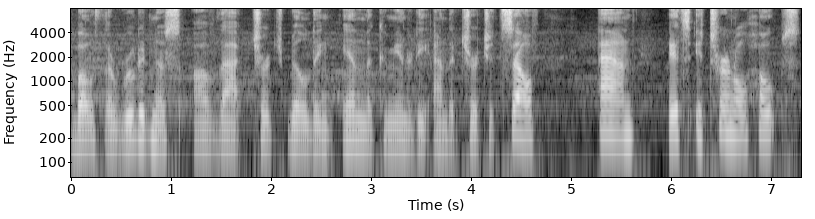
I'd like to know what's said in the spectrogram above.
both the rootedness of that church building in the community and the church itself, and its eternal hopes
